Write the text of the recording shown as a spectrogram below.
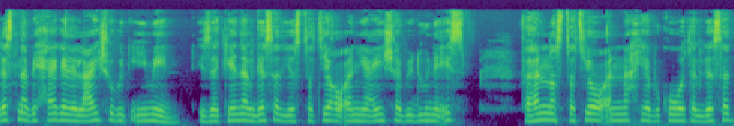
لسنا بحاجة للعيش بالإيمان إذا كان الجسد يستطيع أن يعيش بدون إثم فهل نستطيع أن نحيا بقوة الجسد؟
